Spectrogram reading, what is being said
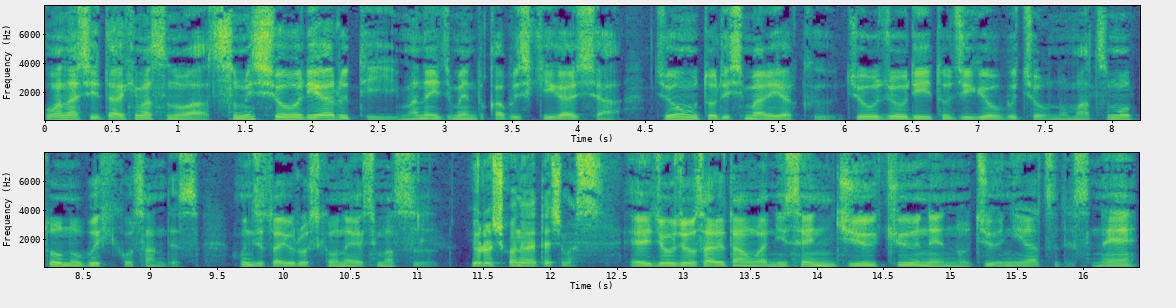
お話しいただきますのは、住商リアルティマネジメント株式会社常務取締役上場リート事業部長の松本信彦さんです。本日はよろしくお願いします。よろしくお願いいたします。えー、上場されたのが2019年の12月ですね。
